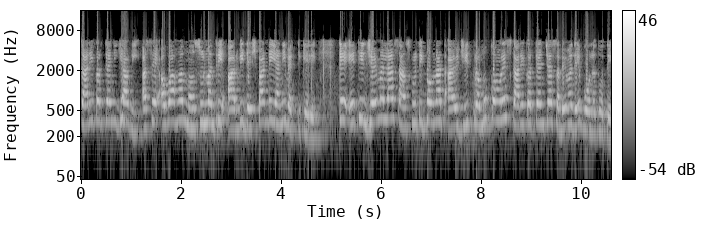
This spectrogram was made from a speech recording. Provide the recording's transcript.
कार्यकर्त्यांनी घ्यावी असे आवाहन महसूल मंत्री आर व्ही देशपांडे यांनी व्यक्त केले. ते येथील जयमल्ला सांस्कृतिक भवनात आयोजित प्रमुख काँग्रेस कार्यकर्त्यांच्या सभेमध्ये बोलत होते.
